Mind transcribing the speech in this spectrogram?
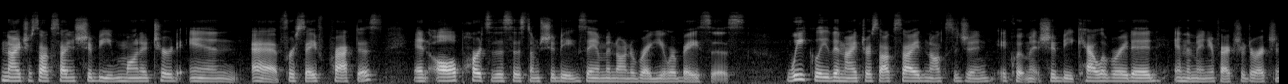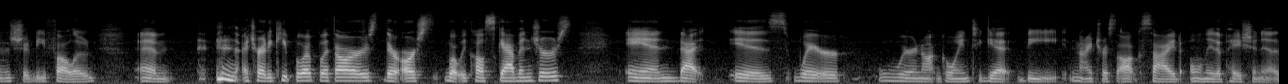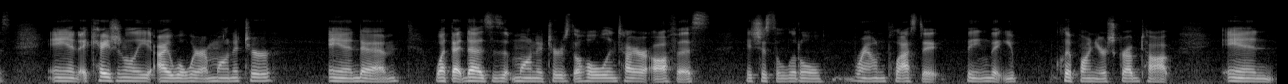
nitrous oxide should be monitored and uh, for safe practice, and all parts of the system should be examined on a regular basis. Weekly, the nitrous oxide and oxygen equipment should be calibrated, and the manufacturer directions should be followed. Um, I try to keep up with ours. There are what we call scavengers, and that is where we're not going to get the nitrous oxide, only the patient is. And occasionally I will wear a monitor, and um, what that does is it monitors the whole entire office. It's just a little round plastic thing that you clip on your scrub top, and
